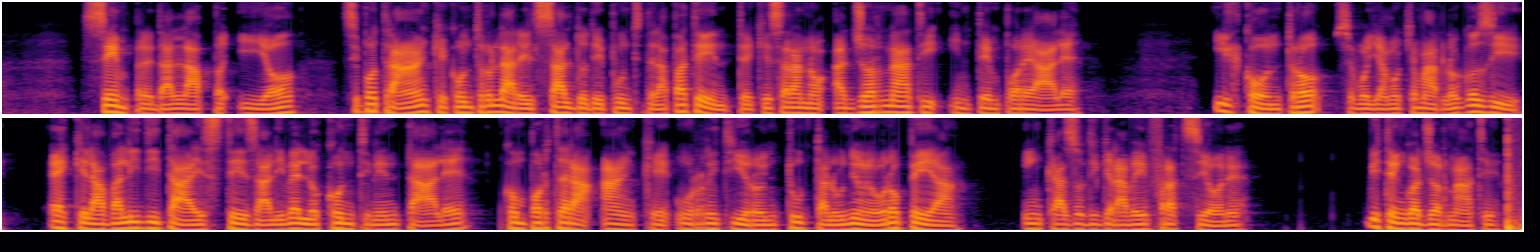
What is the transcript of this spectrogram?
Sempre dall'app IO si potrà anche controllare il saldo dei punti della patente che saranno aggiornati in tempo reale. Il contro, se vogliamo chiamarlo così, è che la validità estesa a livello continentale comporterà anche un ritiro in tutta l'Unione Europea in caso di grave infrazione. Vi tengo aggiornati.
